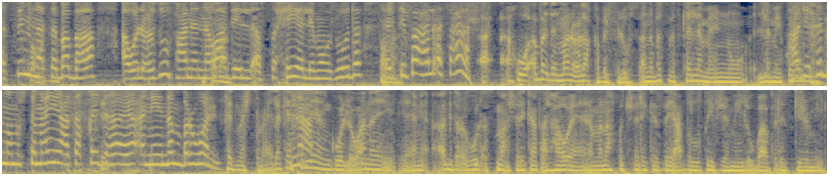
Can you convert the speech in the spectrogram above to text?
السمنة طبعاً. سببها أو العزوف عن النوادي الصحية اللي موجودة طبعاً. ارتفاع الأسعار هو ابدا ما له علاقة بالفلوس أنا بس بتكلم إنه لما يكون هذه خدمة مجتمعية أعتقدها يعني نمبر 1 خدمة اجتماعية لكن نعم. خلينا نقول لو أنا يعني أقدر أقول أسماء شركات على الهواء يعني لما ناخذ شركة زي عبد اللطيف جميل وباب رزق جميل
